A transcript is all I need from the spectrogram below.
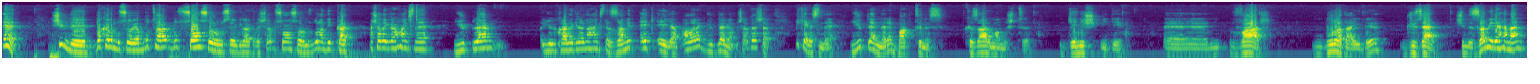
Evet. Şimdi bakalım bu soruya. Bu tar bu son sorumuz sevgili arkadaşlar. Bu son sorumuz. Buna dikkat. Aşağıdakilerin hangisine yüklem yukarıdakilerden hangisine zamir ek eylem alarak yüklem yapmış. Arkadaşlar bir keresinde yüklemlere baktınız. Kızarmamıştı. Geniş idi. ee, var. Buradaydı. Güzel. Şimdi zamiri hemen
